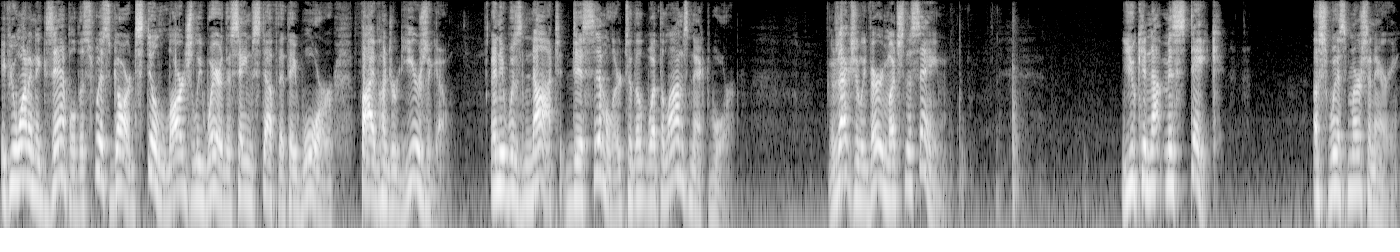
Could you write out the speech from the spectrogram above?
if you want an example, the Swiss Guard still largely wear the same stuff that they wore 500 years ago. And it was not dissimilar to the, what the Landsknecht wore. It was actually very much the same. You cannot mistake a Swiss mercenary.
